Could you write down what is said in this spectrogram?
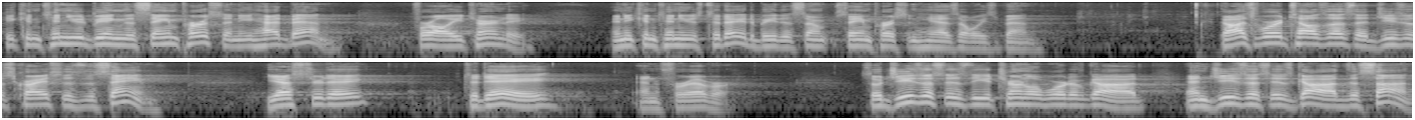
he continued being the same person he had been for all eternity. and he continues today to be the same person he has always been. God's word tells us that Jesus Christ is the same yesterday, today, and forever. So Jesus is the eternal word of God, and Jesus is God the Son.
